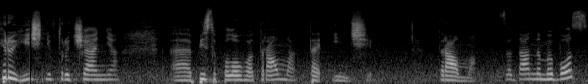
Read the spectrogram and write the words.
хірургічні втручання, е, післяпологова травма та інші. Травма. За даними ВОЗ,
